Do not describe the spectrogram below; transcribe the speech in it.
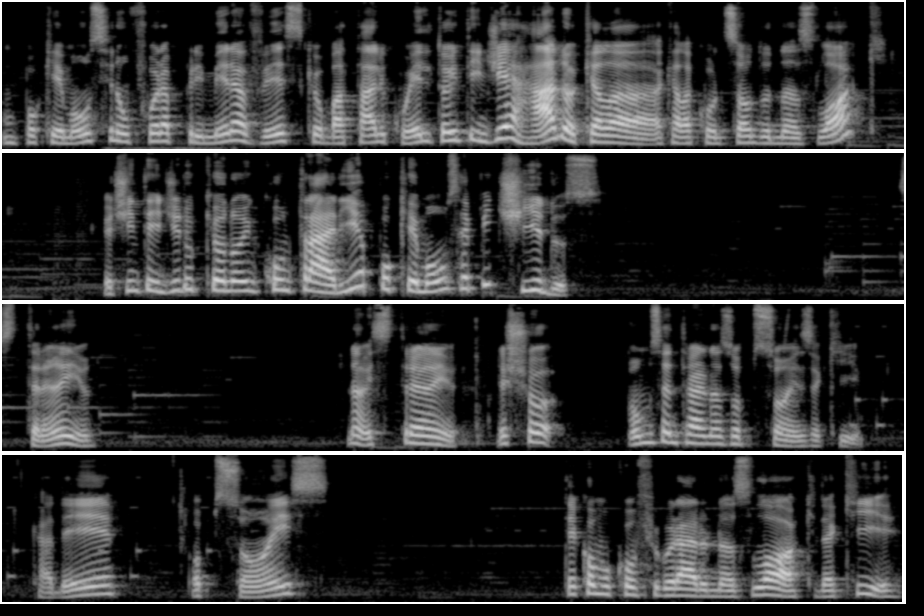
um Pokémon se não for a primeira vez que eu batalho com ele. Então eu entendi errado aquela, aquela condição do Nuzlocke. Eu tinha entendido que eu não encontraria Pokémons repetidos. Estranho. Não, estranho. Deixa eu... Vamos entrar nas opções aqui. Cadê? Opções. Tem como configurar o Nuzlocke daqui?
